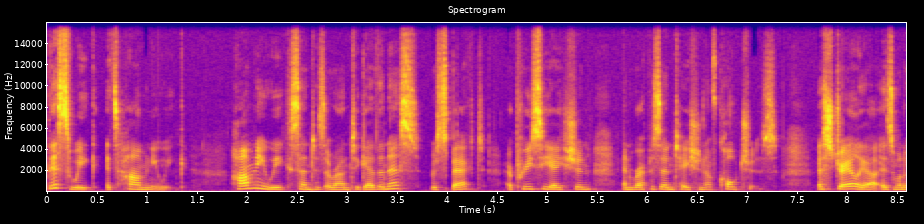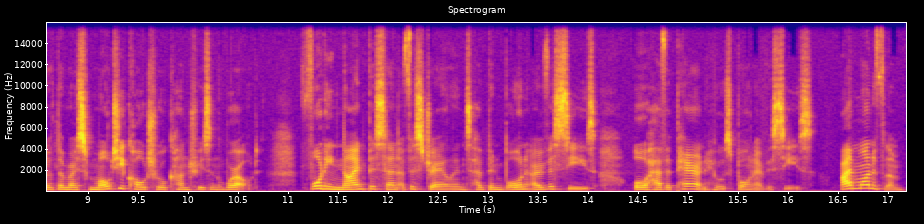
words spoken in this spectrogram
This week, it's Harmony Week. Harmony Week centers around togetherness, respect, appreciation, and representation of cultures. Australia is one of the most multicultural countries in the world. 49% of Australians have been born overseas or have a parent who was born overseas. I'm one of them.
